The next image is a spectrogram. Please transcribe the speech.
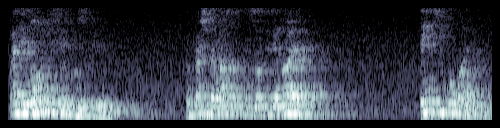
Mas em nome de Jesus, querido, eu quero chamar a sua atenção dizendo, olha, tem de bom ânimo,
